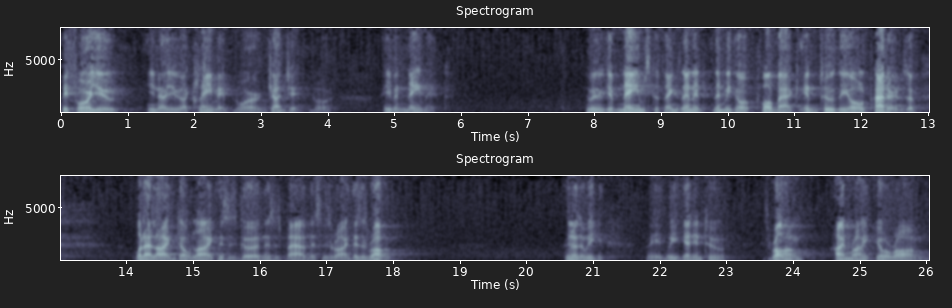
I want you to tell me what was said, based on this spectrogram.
before you, you know, you acclaim it or judge it or even name it. When we give names to things, then it then we go fall back into the old patterns of what I like, don't like, this is good, this is bad, this is right, this is wrong. You know, that we we we get into it's wrong, I'm right, you're wrong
